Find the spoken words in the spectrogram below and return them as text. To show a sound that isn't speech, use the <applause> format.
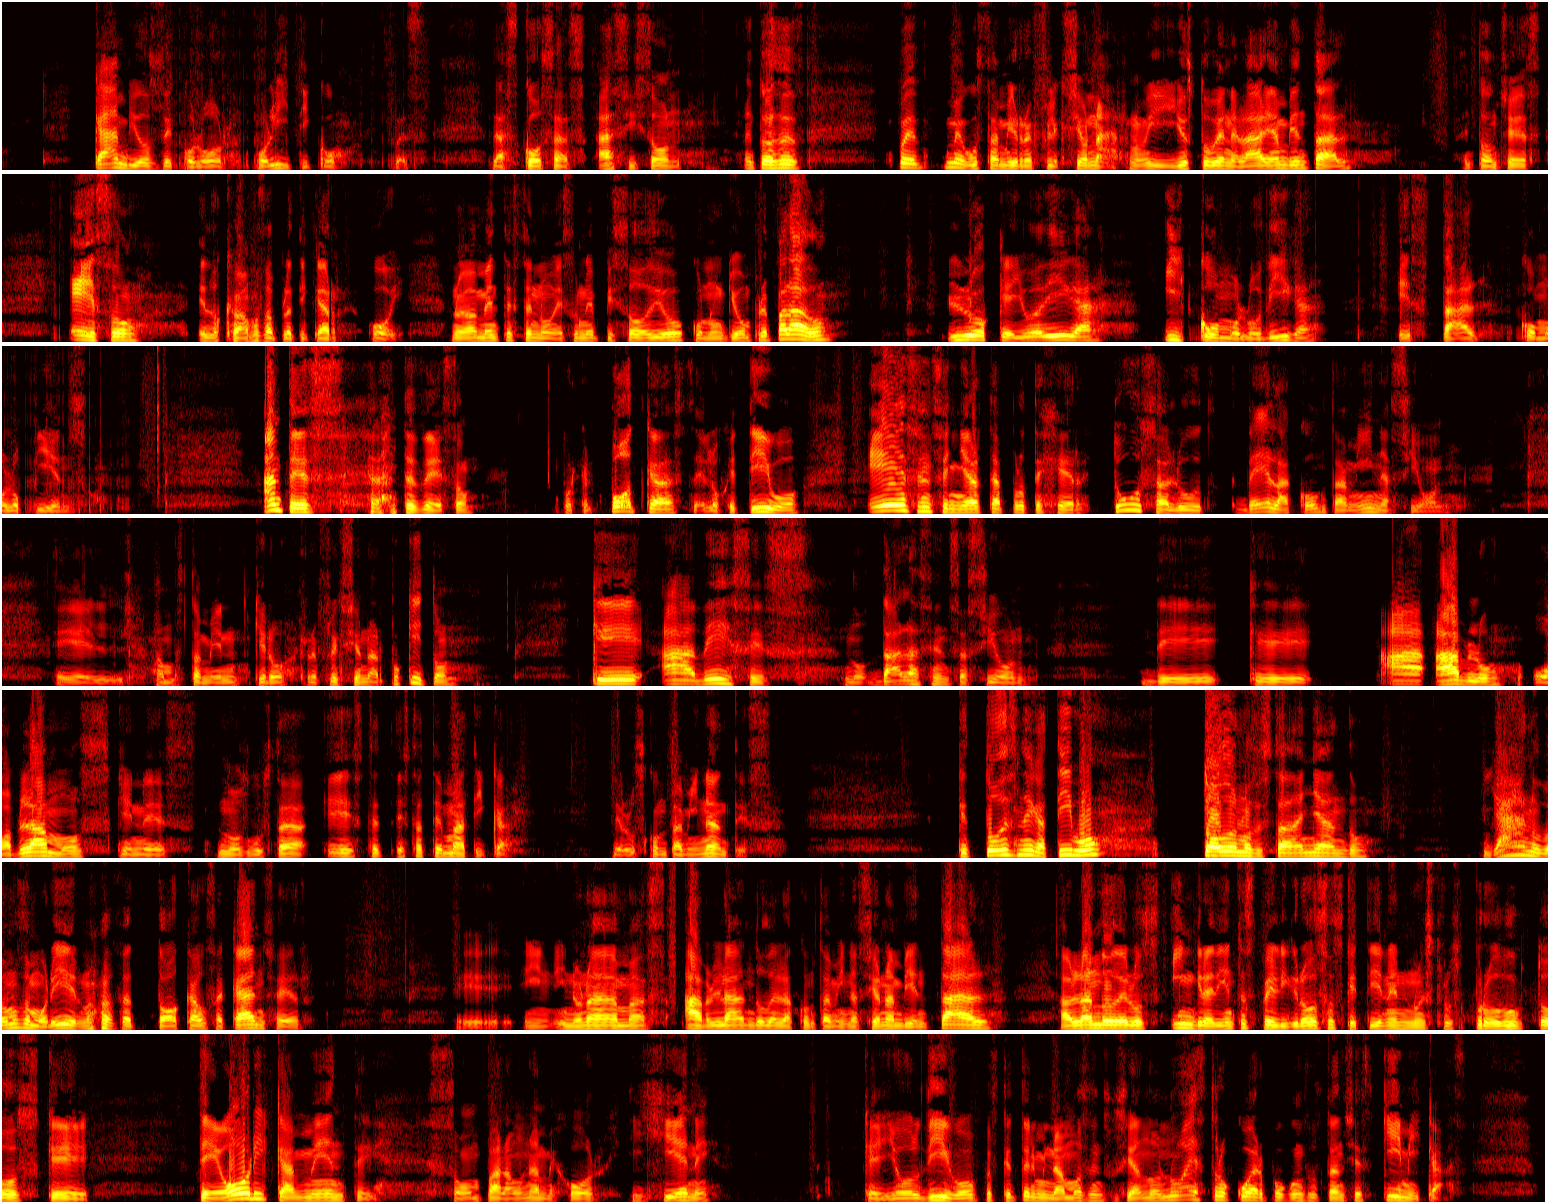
cambios de color político, pues las cosas así son. Entonces, pues me gusta a mí reflexionar, ¿no? Y yo estuve en el área ambiental, entonces eso es lo que vamos a platicar hoy. Nuevamente este no es un episodio con un guion preparado. Lo que yo diga y como lo diga es tal como lo pienso. Antes, <laughs> antes de eso, porque el podcast, el objetivo es enseñarte a proteger tu salud de la contaminación. vamos, también quiero reflexionar poquito que a veces nos da la sensación de que hablo o hablamos quienes nos gusta este, esta temática de los contaminantes que todo es negativo, todo nos está dañando, ya nos vamos a morir, ¿no? <laughs> O sea, todo causa cáncer. Eh, y, no nada más hablando de la contaminación ambiental, hablando de los ingredientes peligrosos que tienen nuestros productos que teóricamente son para una mejor higiene, que yo digo, pues que terminamos ensuciando nuestro cuerpo con sustancias químicas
